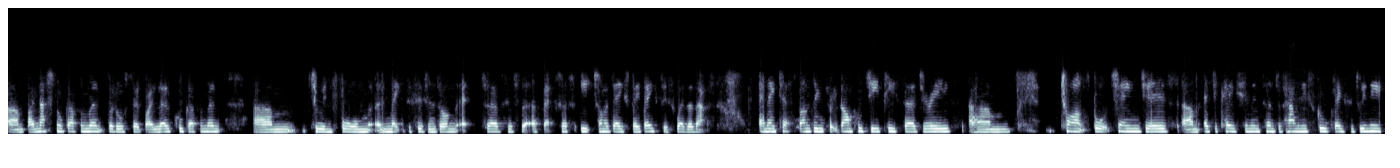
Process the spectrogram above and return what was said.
um, by national government, but also by local government um, to inform and make decisions on services that affect us each on a day to day basis, whether that's NHS funding, for example, GP surgeries, um, transport changes, um, education in terms of how many school places we need,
